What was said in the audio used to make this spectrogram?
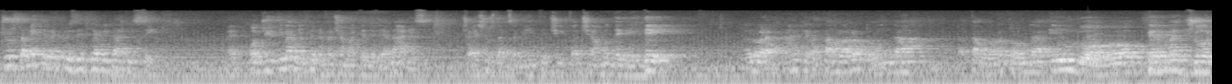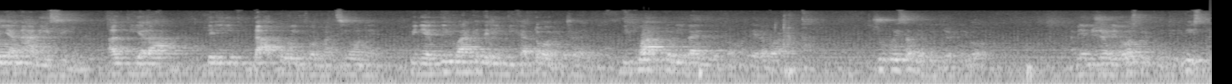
Giustamente noi presentiamo i dati secchi, eh, oggettivamente noi facciamo anche delle analisi, cioè sostanzialmente ci facciamo delle idee. Allora anche la tavola rotonda, la tavola rotonda è un luogo per maggiori analisi, al di là del dato informazione, quindi dico anche degli indicatori, cioè il quarto livello dei lavoratori. Su questo abbiamo bisogno di voi, abbiamo bisogno dei vostri punti di vista,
